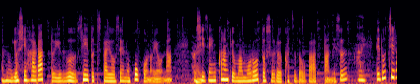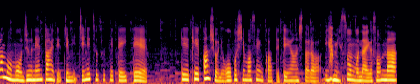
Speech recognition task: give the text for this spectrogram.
あの吉原という生物多様性の宝庫のような、はい、自然環境を守ろうとする活動があったんです。はい、でどちらももう10年単位で地道に続けていてで景観賞に応募しませんかって提案したらいやめそうもないよそんな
